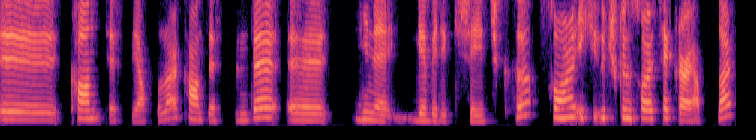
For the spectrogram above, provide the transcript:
E, kan testi yaptılar. Kan testinde e, yine gebelik şeyi çıktı. Sonra 2-3 gün sonra tekrar yaptılar.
